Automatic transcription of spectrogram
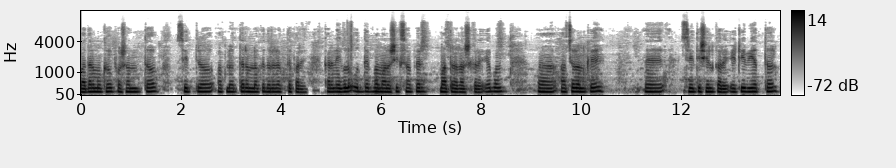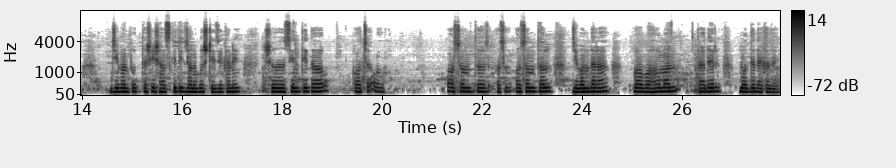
বাধার মুখেও প্রশান্ত চিত্র আপনার তারুণ্যকে ধরে রাখতে পারে, কারণ এগুলো উদ্বেগ বা মানসিক চাপের মাত্রা হ্রাস করে এবং আচরণকে স্মৃতিশীল করে। এটি বৃহত্তর জীবন প্রত্যাশী সাংস্কৃতিক জনগোষ্ঠী, যেখানে সুচিন্তিত অচঞ্চল জীবনধারা প্রবহমান তাদের মধ্যে দেখা যায়।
